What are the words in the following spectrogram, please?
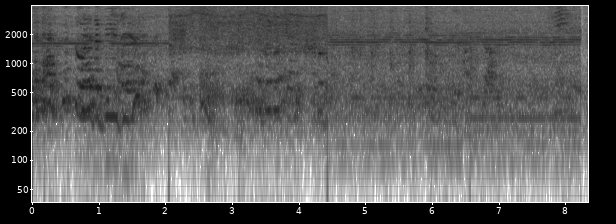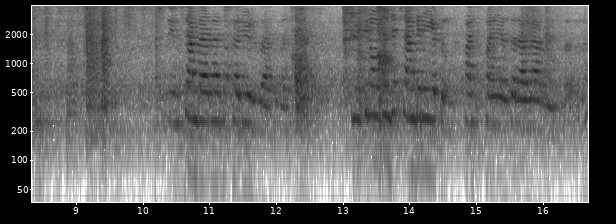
Ne dersin sonra da büyüdü. Çemberden çıkarıyoruz arkadaşlar. Mümkün olduğunca çembere yakın. Pandispanya'ya zarar vermemesi adına.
